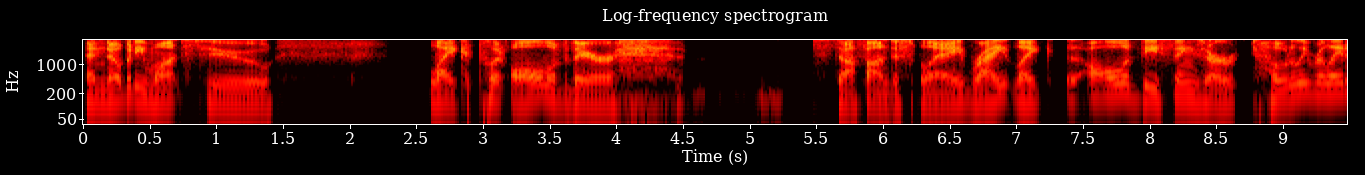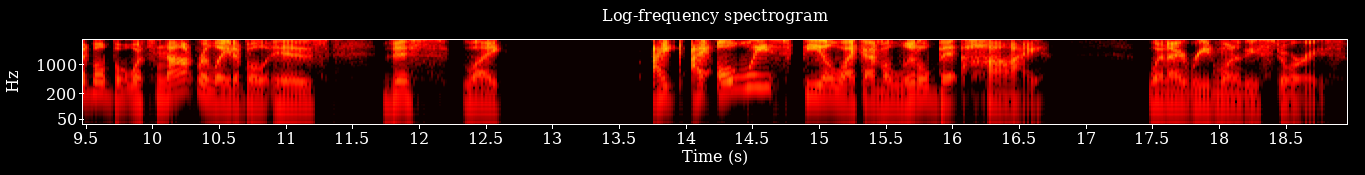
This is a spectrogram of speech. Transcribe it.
and nobody wants to like put all of their stuff on display, right? Like all of these things are totally relatable, but what's not relatable is this like I I always feel like I'm a little bit high when I read one of these stories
